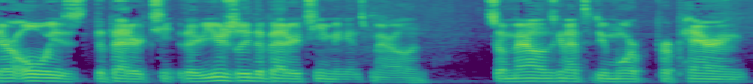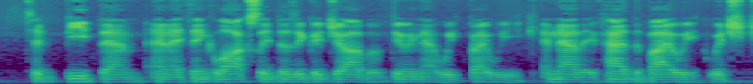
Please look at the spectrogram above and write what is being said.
they're always the better team. They're usually the better team against Maryland. So Maryland's gonna have to do more preparing to beat them, and I think Locksley does a good job of doing that week by week. And now they've had the bye week, which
